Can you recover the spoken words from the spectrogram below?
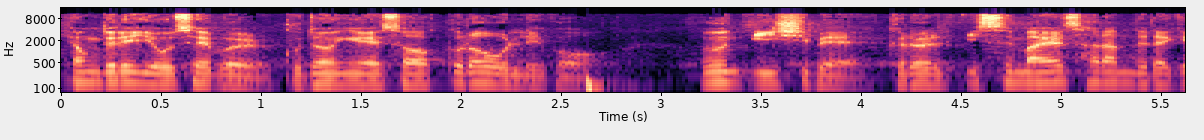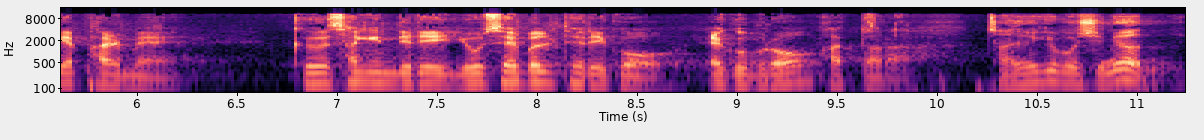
형들이 요셉을 구덩이에서 끌어올리고 은 20에 그를 이스마엘 사람들에게 팔매 그 상인들이 요셉을 데리고 애굽으로 갔더라. 자, 여기 보시면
